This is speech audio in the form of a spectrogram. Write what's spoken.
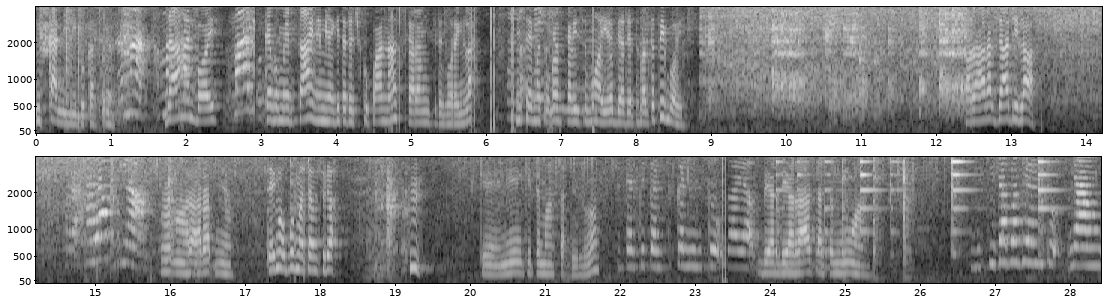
Ikan ini bekasnya. Mama. Jangan boy. Oke pemirsa, ini minyak kita udah cukup panas. Sekarang kita goreng lah. Ini saya masukkan sekali semua ya, biar dia tebal tepim boy. Harap-harap jadilah. Harapnya. Uh, harap-harapnya. Tengok pun macam sudah. Hmm. Oke, ini kita masak dulu. Kita tekan-tekan untuk kayak Biar dia rata semua. kita pakai untuk yang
